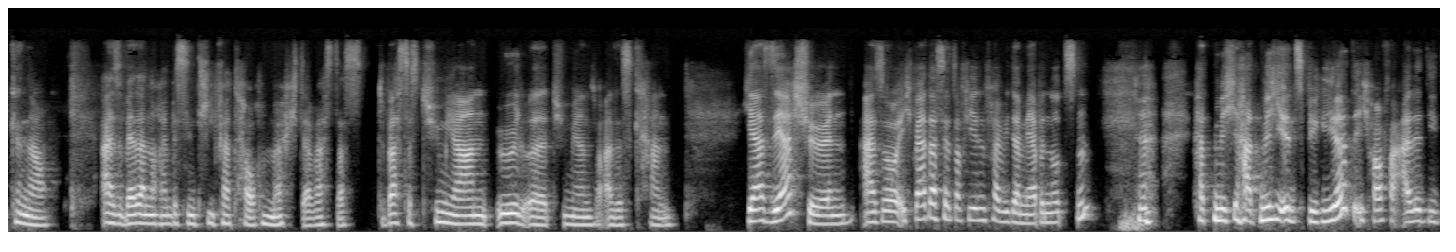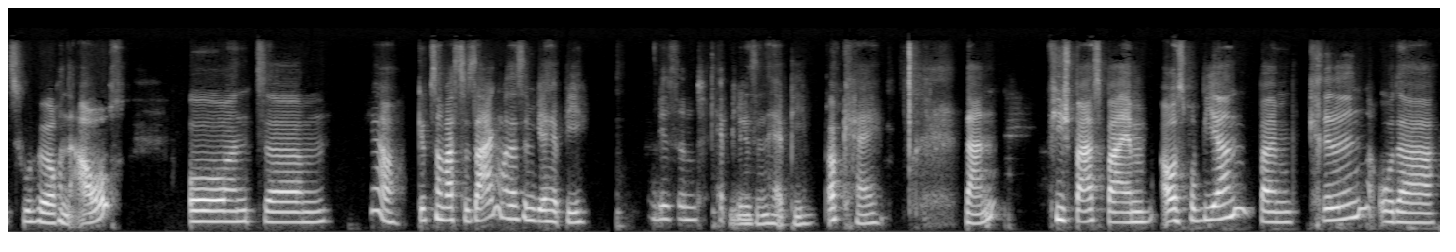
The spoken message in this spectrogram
Genau. Also wer da noch ein bisschen tiefer tauchen möchte, was das, was das Thymianöl oder Thymian so alles kann. Ja, sehr schön. Also ich werde das jetzt auf jeden Fall wieder mehr benutzen. hat mich, hat mich inspiriert. Ich hoffe, alle, die zuhören, auch. Und ähm, ja, gibt es noch was zu sagen oder sind wir happy? Wir sind happy. Wir sind happy. Okay. Dann viel Spaß beim Ausprobieren, beim Grillen oder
